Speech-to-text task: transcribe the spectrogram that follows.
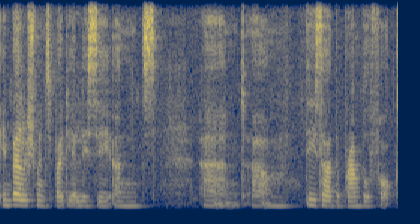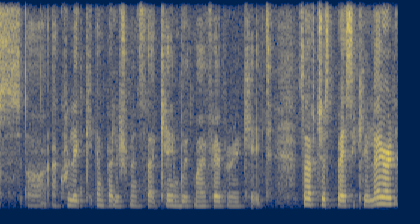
embellishments by Dear Lizzie and, and um, these are the Bramble Fox uh, acrylic embellishments that came with my February kit. So I've just basically layered,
